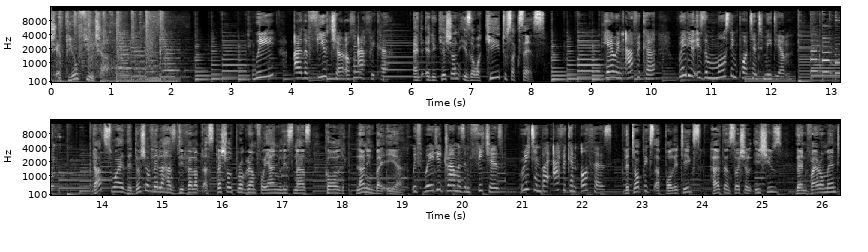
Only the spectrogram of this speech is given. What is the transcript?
Shape your future. We are the future of Africa. And education is our key to success. Here in Africa, radio is the most important medium. That's why the Deutsche Welle has developed a special program for young listeners called Learning by Ear. With radio dramas and features written by African authors. The topics are politics, health and social issues, the environment,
